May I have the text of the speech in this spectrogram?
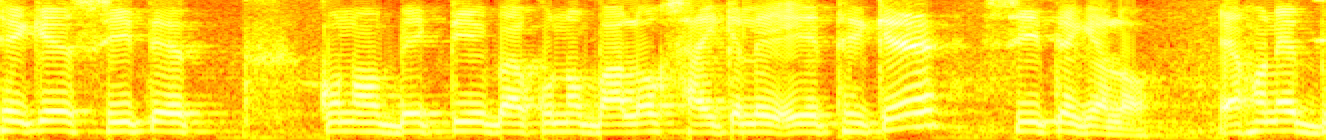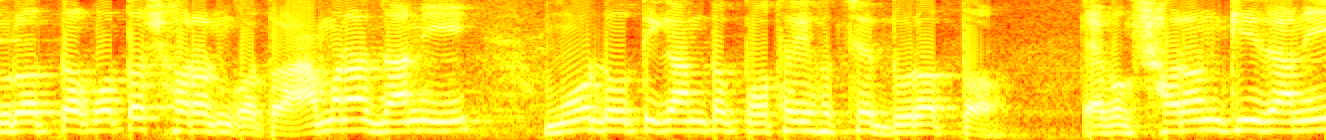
থেকে সিতে কোনো ব্যক্তি বা কোনো বালক সাইকেলে এ থেকে সিতে গেল। এখন এর দূরত্ব কত, স্মরণ কত? আমরা জানি মোট অতিকান্ত পথই হচ্ছে দূরত্ব। এবং স্মরণ কি জানি?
